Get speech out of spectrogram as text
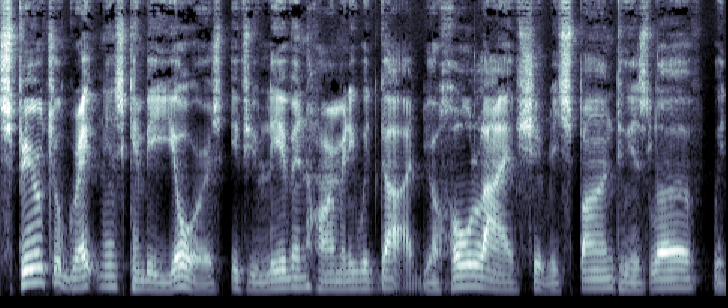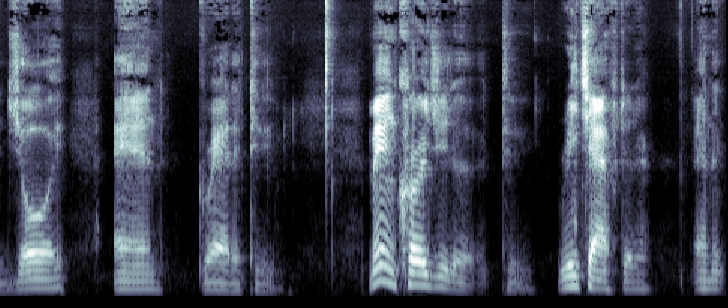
Spiritual greatness can be yours if you live in harmony with God. Your whole life should respond to His love with joy and gratitude. May I encourage you to, to reach after and,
